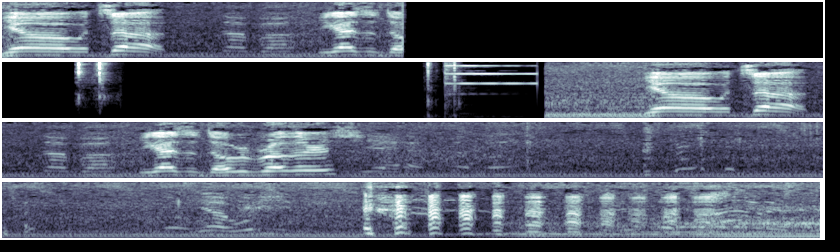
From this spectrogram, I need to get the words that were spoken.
Yo, what's up? What's up, bro? You guys are dope. Yo, what's up? What's up, bro? You guys are Dobre Brothers? Yeah. Yo, what are you?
